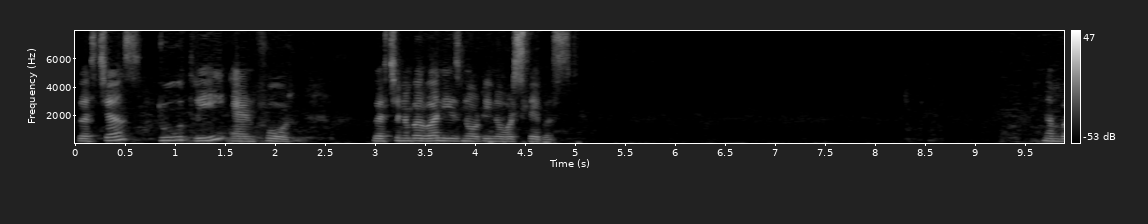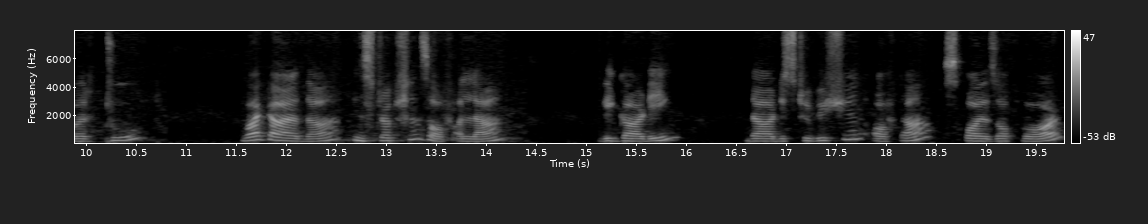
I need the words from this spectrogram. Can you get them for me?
questions 2, 3 and 4. Question number 1 is not in our syllabus. Number 2. What are the instructions of Allah regarding the distribution of the spoils of war?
